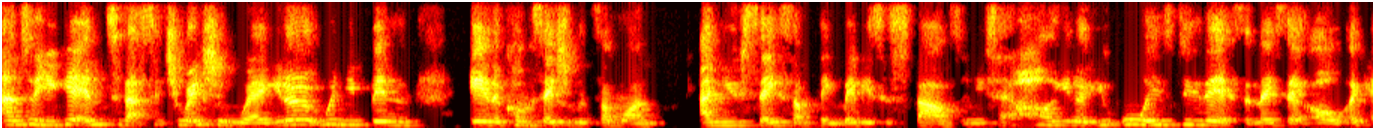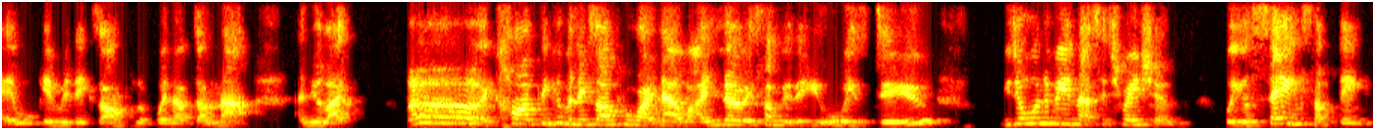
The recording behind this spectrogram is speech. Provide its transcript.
And so you get into that situation where, you know, when you've been in a conversation with someone and you say something, maybe it's a spouse, and you say, Oh, you know, you always do this. And they say, Oh, okay, well, give me an example of when I've done that. And you're like, Oh, I can't think of an example right now, but I know it's something that you always do. You don't want to be in that situation where you're saying something,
